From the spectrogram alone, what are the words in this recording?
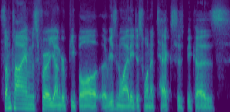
Sometimes for younger people, the reason why they just want to text is because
